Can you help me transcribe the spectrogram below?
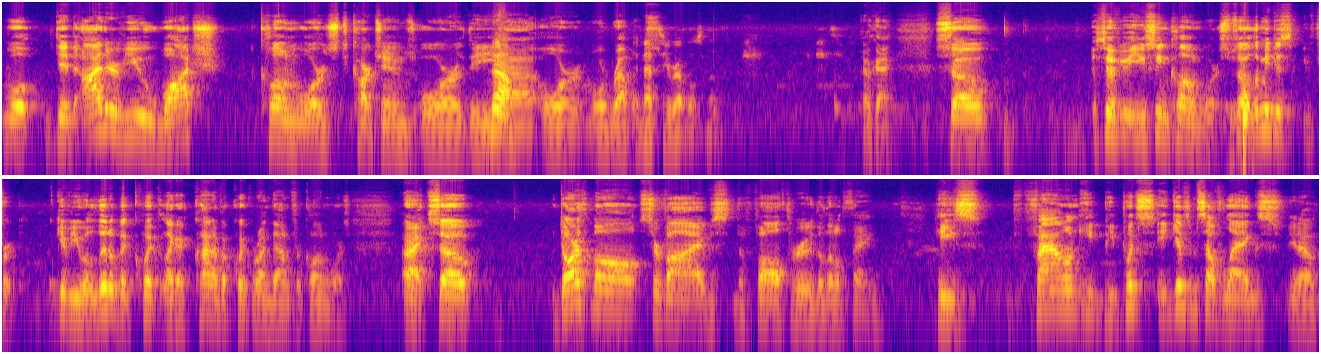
well, did either of you watch Clone Wars cartoons or the No. uh, or or Rebels? Did not see Rebels though. Okay, so so if you you've seen Clone Wars, so let me just for, give you a little bit quick, like a kind of a quick rundown for Clone Wars. All right, so Darth Maul survives the fall through the little thing. He's found he, he puts he gives himself legs. You know,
